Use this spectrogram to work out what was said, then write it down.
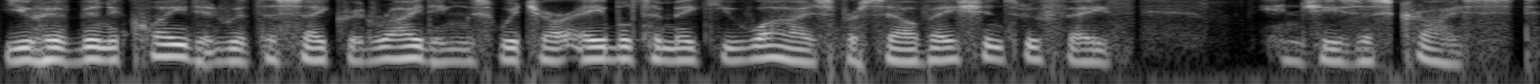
you have been acquainted with the sacred writings which are able to make you wise for salvation through faith in Jesus Christ.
